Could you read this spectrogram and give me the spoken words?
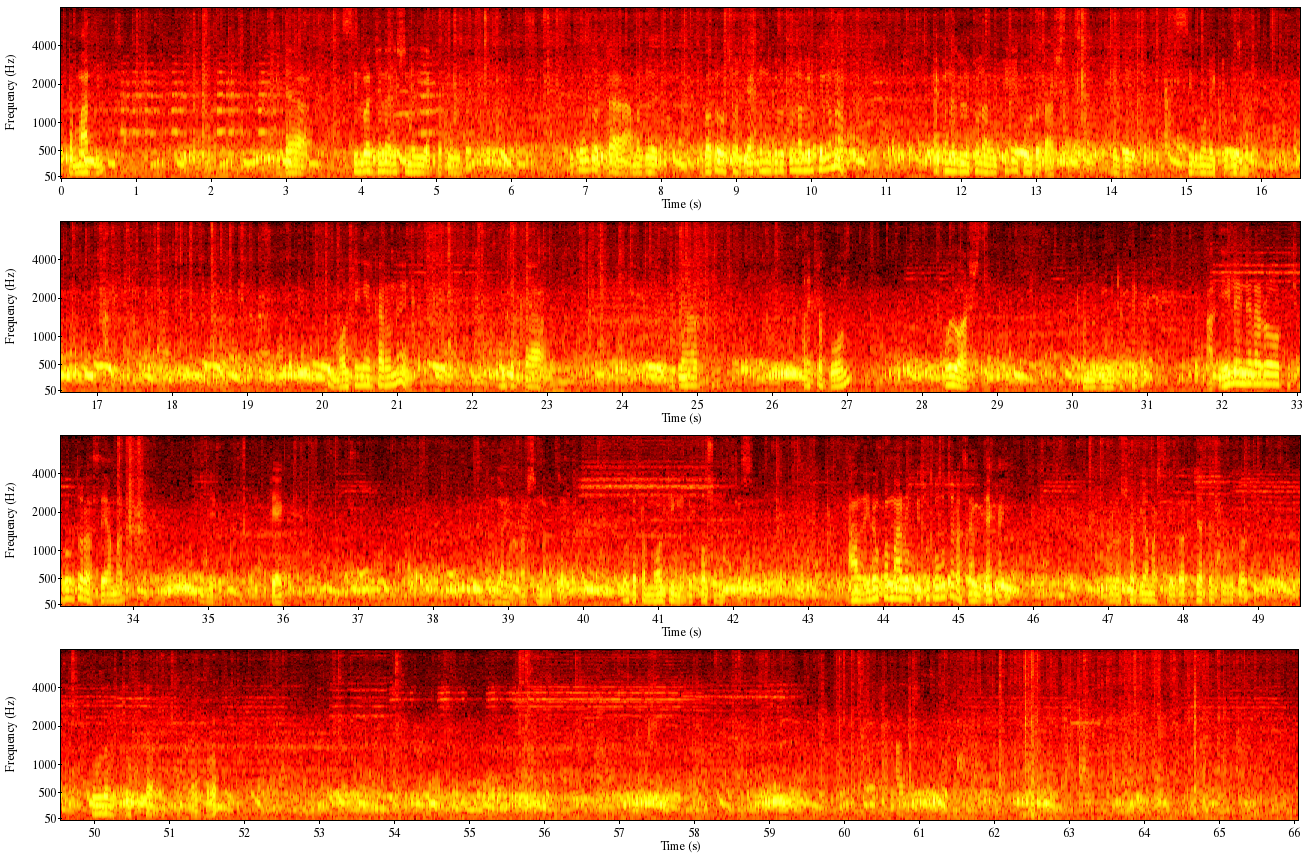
একটা মাদি এটা সিলভার জেনারেশনেরই একটা কবুতর। এই কবুতরটা আমাদের গত বছর যে একান্নগুলো টুর্নামেন্ট হলো না, একান্নগুলো টুর্নামেন্ট থেকে এই কবুতরটা আসছে। এই যে সিলবন একটু বোঝা যায়। মল্টিংয়ের কারণে কবুতরটা, এটা আরেকটা বোন। ওইও আসছে। একান্ন কিলোমিটার থেকে। আর এই লাইনের আরও কিছু কবুতর আছে আমার। যে ট্যাগ। আমার পার্সোনাল ট্যাগ কবুতরটা মল্টিং যে পশম উঠতেছে। আর এরকম আরও কিছু কবুতর আছে, আমি দেখাই। ওগুলো সবই আমার সিলভার জাতের কবুতর। কবুতরের চোখটা খেয়াল করো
